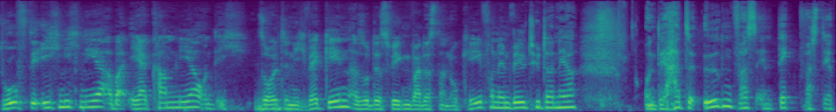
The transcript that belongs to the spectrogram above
durfte ich nicht näher, aber er kam näher und ich sollte nicht weggehen. Also deswegen war das dann okay von den Wildhütern her. Und der hatte irgendwas entdeckt, was der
